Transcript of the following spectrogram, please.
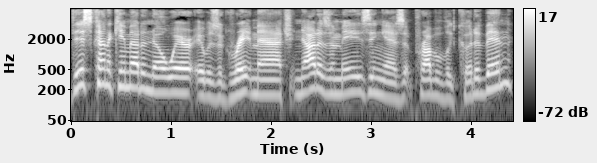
This kind of came out of nowhere. It was a great match, not as amazing as it probably could have been,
